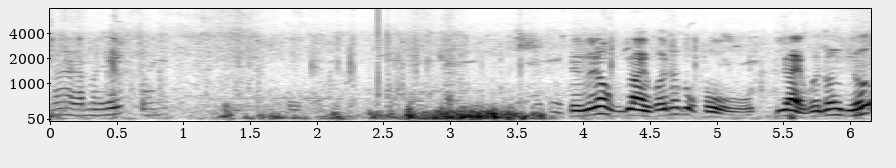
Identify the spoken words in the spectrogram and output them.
หน้าแล้วมันเล็กไป เห็นไม่ต้องใหญ่กว่านั้นโอ้โหใหญ่กว่านั้นเยอะ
